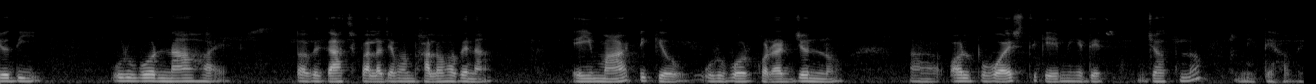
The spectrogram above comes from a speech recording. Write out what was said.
যদি উর্বর না হয়, তবে গাছপালা যেমন ভালো হবে না, এই মাটিকেও উর্বর করার জন্য অল্প বয়স থেকে মেয়েদের যত্ন নিতে হবে।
